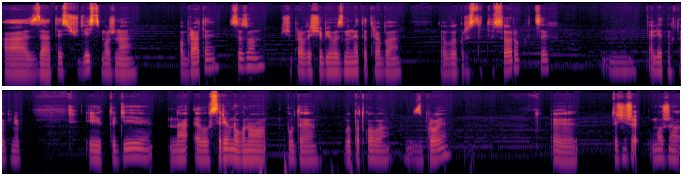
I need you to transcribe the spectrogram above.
А за 1200 можна обрати сезон. Щоправда, щоб його змінити, треба використати 40 цих елітних токенів. І тоді на але все рівно воно буде випадкова зброя. Е, точніше, можна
